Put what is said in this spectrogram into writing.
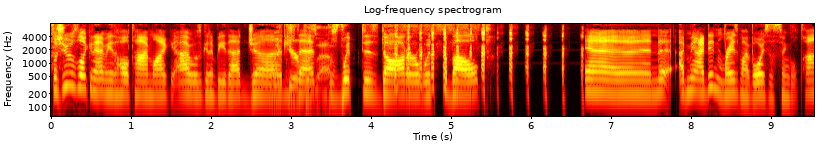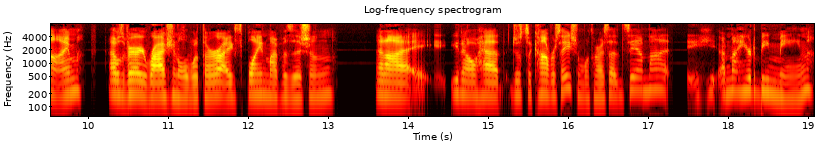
So she was looking at me the whole time like I was going to be that judge you're that possessed. whipped his daughter with the belt. And I mean, I didn't raise my voice a single time. I was very rational with her. I explained my position and I, you know, had just a conversation with her. I said, "See, I'm not he- I'm not here to be mean.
